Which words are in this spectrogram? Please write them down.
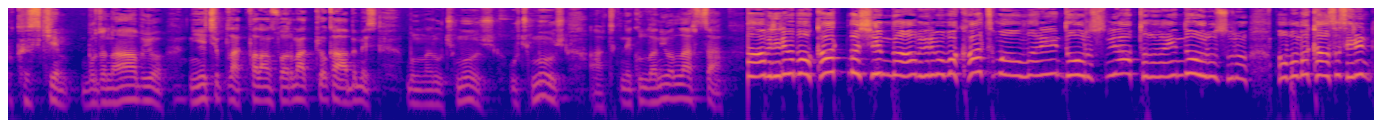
bu kız kim? Burada ne yapıyor? Niye çıplak falan sormak yok abimiz. Bunlar uçmuş, uçmuş. Artık ne kullanıyorlarsa. Abilerime bok atma şimdi abilerime bok atma onlar en doğrusunu yaptılar en doğrusunu. Babama kalsa senin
